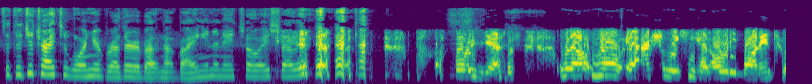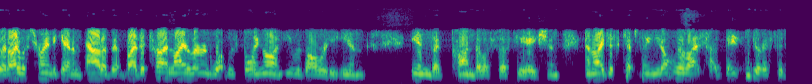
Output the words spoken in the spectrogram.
So, did you try to warn your brother about not buying in an HOA, Shelly? oh, yes. Well, no, actually, he had already bought into it. I was trying to get him out of it. By the time I learned what was going on, he was already in in the condo association, and I just kept saying, "You don't realize how dangerous it. Is.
